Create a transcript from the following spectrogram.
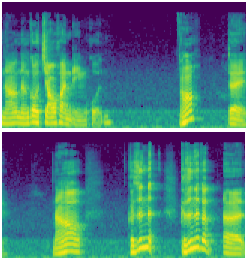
然后能够交换灵魂。哦，对，然后可是那可是那个呃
